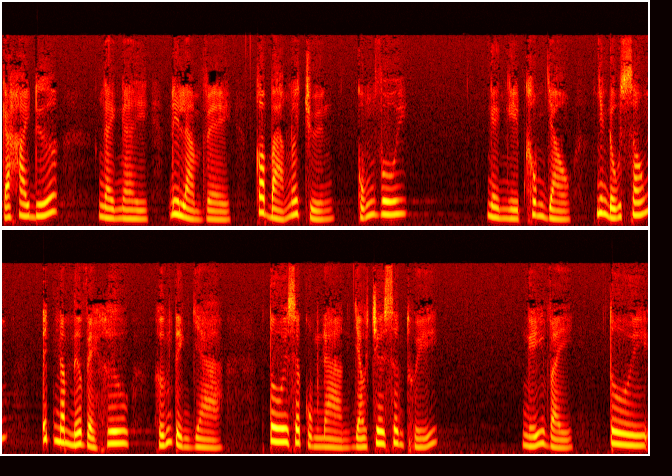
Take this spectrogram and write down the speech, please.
cả hai đứa, ngày ngày đi làm về, có bạn nói chuyện, cũng vui. Nghề nghiệp không giàu, nhưng đủ sống, ít năm nữa về hưu, hưởng tiền già, tôi sẽ cùng nàng dạo chơi sân thủy. Nghĩ vậy, tôi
